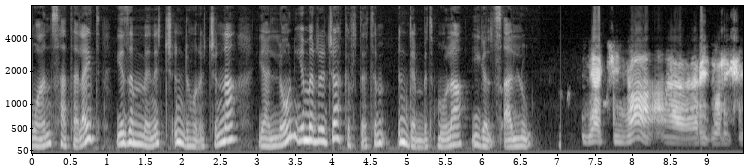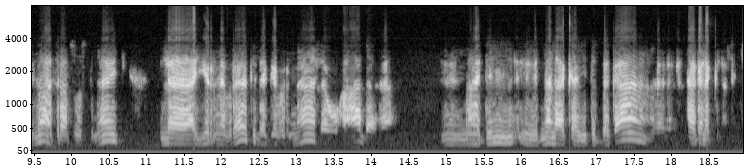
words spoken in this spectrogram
ዋን ሳተላይት የዘመነች እንደሆነችና ያለውን የመረጃ ክፍተትም እንደምትሞላ ይገልጻሉ። ያቺኛዋ resolution ኗ አስራ ሶስት ነች። ለአየር ንብረት፣ ለግብርና፣ ለውሃ፣ ለማዕድን እና ለአካባቢ ጥበቃ ታገለግላለች።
